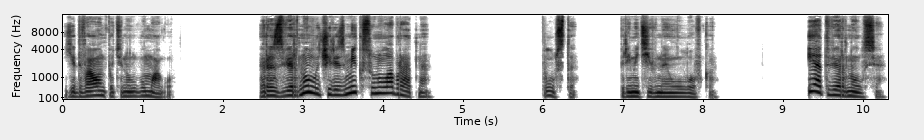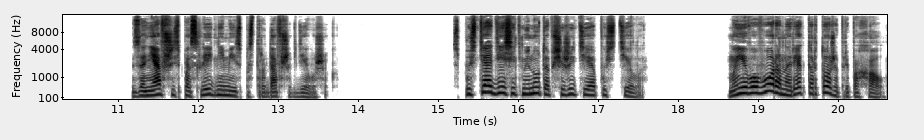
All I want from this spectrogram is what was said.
едва он потянул бумагу. Развернул и через миг сунул обратно. Пусто. Примитивная уловка. И отвернулся, занявшись последними из пострадавших девушек. Спустя десять минут общежитие опустело. Моего ворона ректор тоже припахал.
